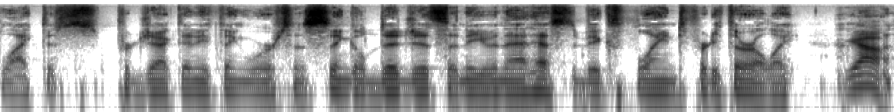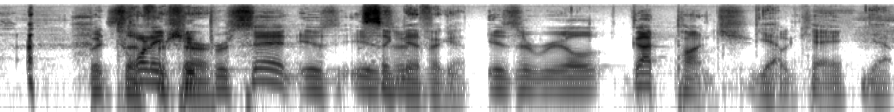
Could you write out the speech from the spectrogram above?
like to project anything worse than single digits, and even that has to be explained pretty thoroughly. Yeah, but twenty two percent is, is Significant. A, is a real gut punch. Yep. Okay. Yep.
